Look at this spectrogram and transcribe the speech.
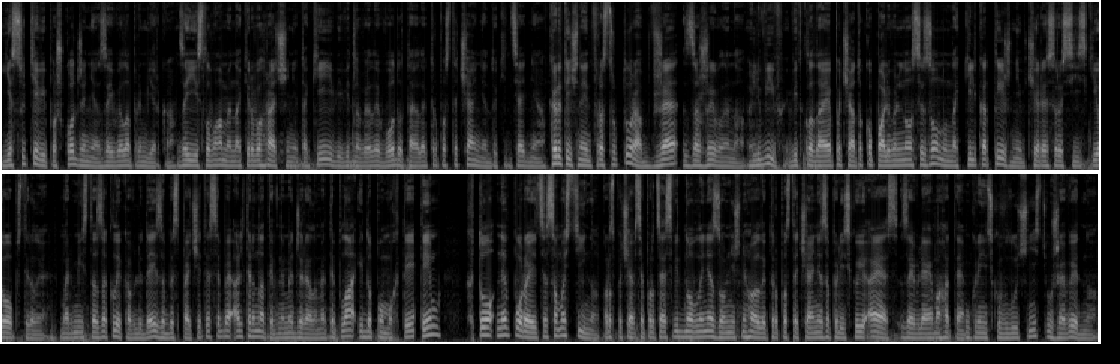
Є суттєві пошкодження, заявила прем'єрка. За її словами, на Кіровоградщині та Києві відновили воду та електропостачання до кінця дня. Критична інфраструктура вже заживлена. Львів відкладає початок опалювального сезону на кілька тижнів через російські обстріли. Мер міста закликав людей забезпечити себе альтернативними джерелами тепла і допомогти тим. Хто не впорається самостійно, розпочався процес відновлення зовнішнього електропостачання Запорізької АЕС, заявляє МАГАТЕ. Українську влучність уже видно.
